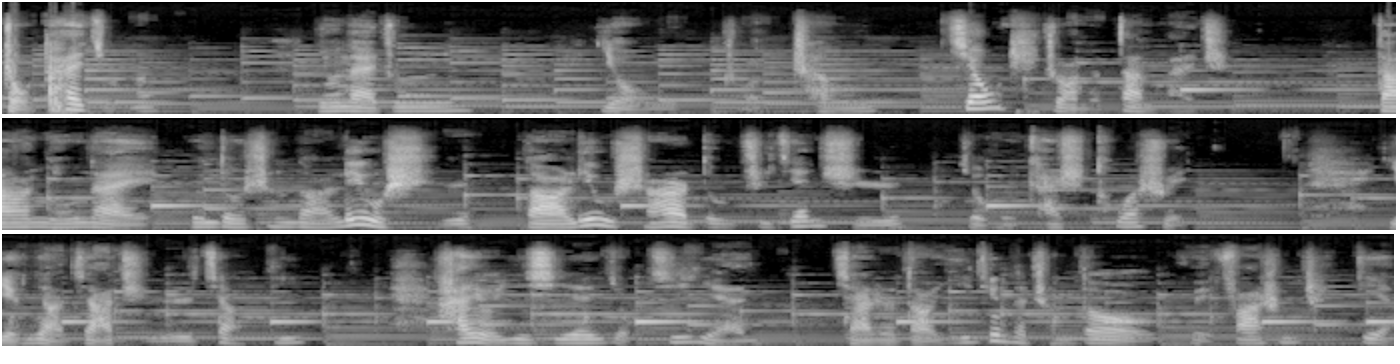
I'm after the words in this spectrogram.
煮太久呢？牛奶中有种呈胶体状的蛋白质，当牛奶温度升到六十。到六十二度之间时，就会开始脱水，营养价值降低。还有一些有机盐，加热到一定的程度会发生沉淀。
